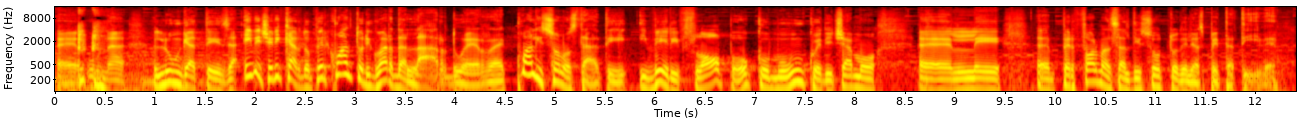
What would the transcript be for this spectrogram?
eh, una lunga attesa. E invece Riccardo, per quanto riguarda l'hardware, quali sono stati i veri flop o comunque diciamo eh, le eh, performance al di sotto delle aspettative?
